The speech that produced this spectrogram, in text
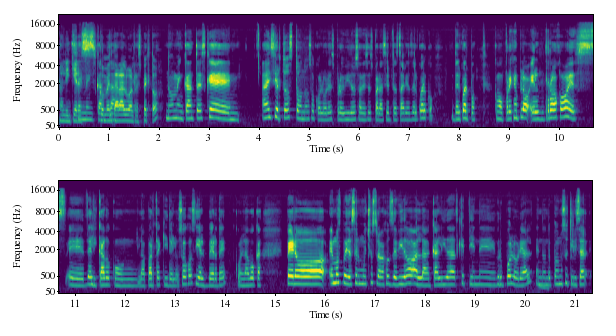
¿Alguien quieres comentar algo al respecto? No, me encanta, es que hay ciertos tonos o colores prohibidos a veces para ciertas áreas del cuerpo, del cuerpo. como por ejemplo el rojo es eh, delicado con la parte aquí de los ojos y el verde con la boca pero hemos podido hacer muchos trabajos debido a la calidad que tiene Grupo L'Oreal, en donde podemos utilizar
